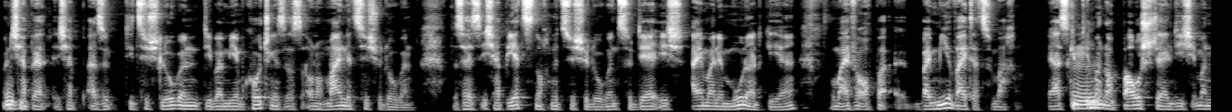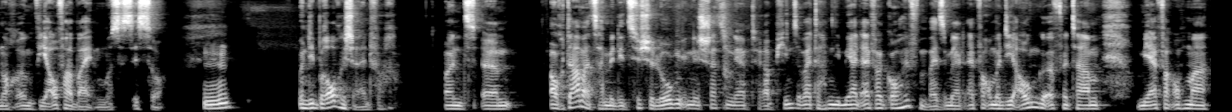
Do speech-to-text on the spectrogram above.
und ich mhm. habe ja, ich habe also die Psychologin, die bei mir im Coaching ist, ist auch noch meine Psychologin. Das heißt, ich habe jetzt noch eine Psychologin, zu der ich einmal im Monat gehe, um einfach auch bei, bei mir weiterzumachen. Ja, es gibt mhm. immer noch Baustellen, die ich immer noch irgendwie aufarbeiten muss. Es ist so. Mhm. Und die brauche ich einfach. Und ähm, auch damals haben mir die Psychologen in den stationären Therapien und so weiter, haben die mir halt einfach geholfen, weil sie mir halt einfach auch mal die Augen geöffnet haben und mir einfach auch mal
